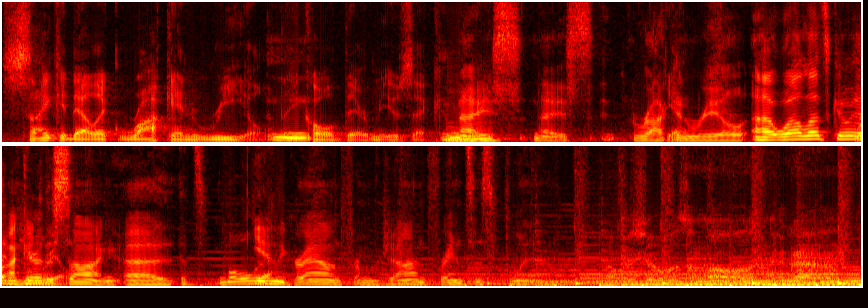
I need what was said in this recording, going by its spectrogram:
psychedelic rock and reel. They called their music. Nice, nice. Rock. Yeah. and reel. Uh, well, let's go ahead Rock and hear and the reel. song. Uh, it's Mole Yeah. in the Ground from John Francis Flynn. I wish I was a mole in the ground.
